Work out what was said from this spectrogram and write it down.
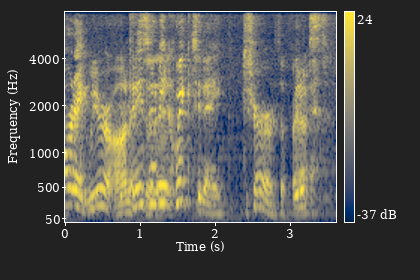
Recording. We are on Today's it gonna be quick today. Sure. It's a fast.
